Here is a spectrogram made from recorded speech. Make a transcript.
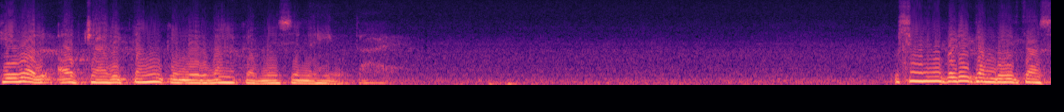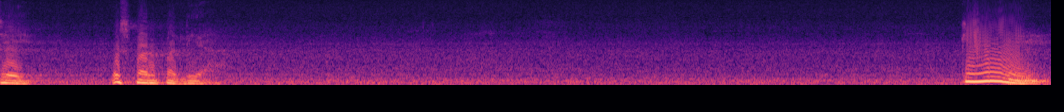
केवल औपचारिकताओं के निर्वाह करने से नहीं होता है। उसे हमने बड़ी गंभीरता से उस पर्व पर लिया। कि हमें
